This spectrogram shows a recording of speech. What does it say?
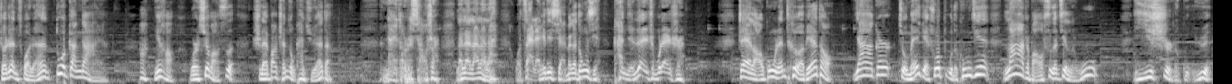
这认错人多尴尬呀！啊，您好，我是薛宝四，是来帮陈总看学的。那都是小事。来来来来来，我再来给你显摆个东西，看你认识不认识。这老工人特别逗，压根儿就没给说不的空间，拉着宝四的进了屋。一室的古韵，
